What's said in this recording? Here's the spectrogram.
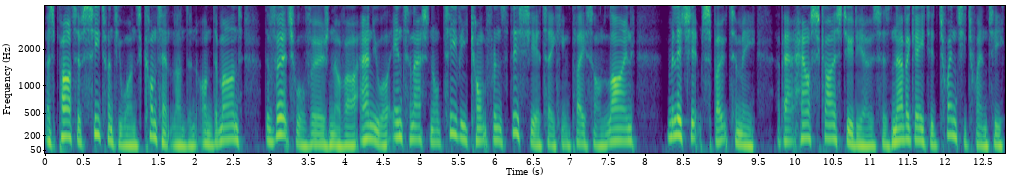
As part of C21's Content London On Demand, the virtual version of our annual international TV conference this year taking place online, Millichip spoke to me about how Sky Studios has navigated 2020,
